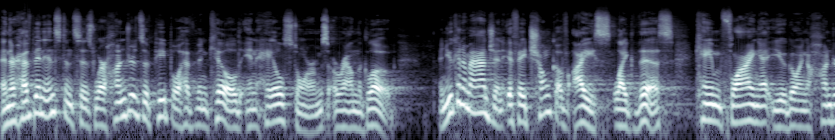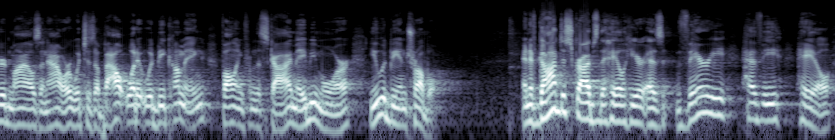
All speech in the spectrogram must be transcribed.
And there have been instances where hundreds of people have been killed in hailstorms around the globe. And you can imagine if a chunk of ice like this came flying at you going 100 miles an hour, which is about what it would be coming, falling from the sky, maybe more, you would be in trouble. And if God describes the hail here as very heavy hail,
